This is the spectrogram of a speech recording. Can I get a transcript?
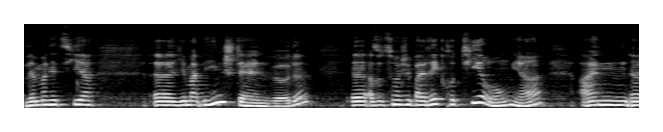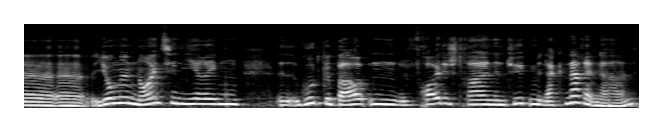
Wenn man jetzt hier äh, jemanden hinstellen würde, äh, also zum Beispiel bei Rekrutierung, ja, einen äh, äh, jungen, 19-jährigen, äh, gut gebauten, freudestrahlenden Typen mit einer Knarre in der Hand,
